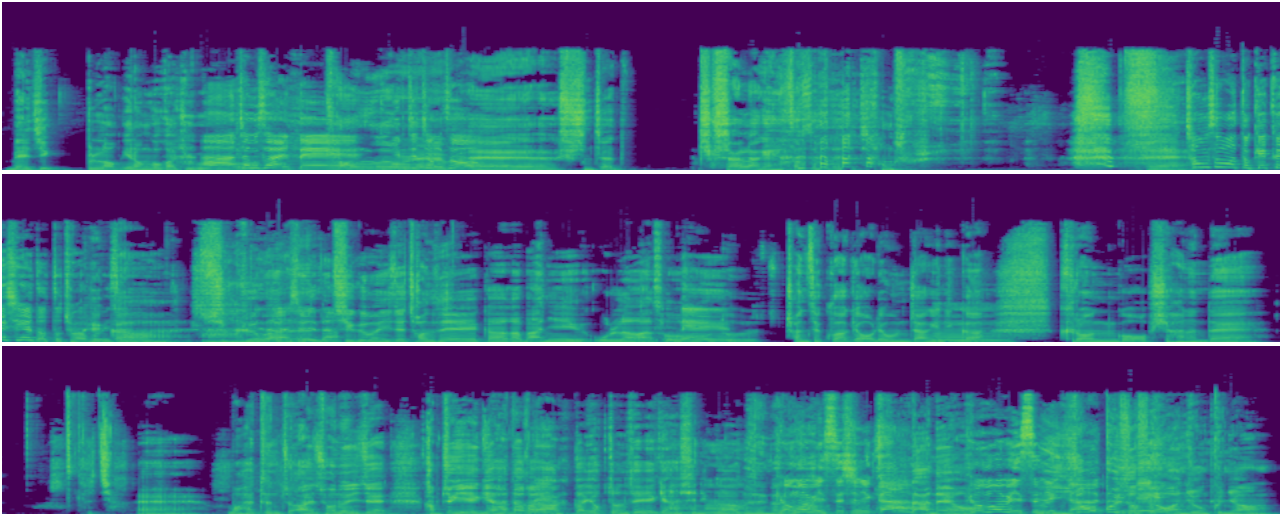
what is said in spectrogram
매직 블럭 이런 거 가지고 아 청소할 때 청소를 입지 청소. 예, 진짜 직살나게 했었습니다. 진짜 청소를. 예. 청소가 또 깨끗이 해도 또 좋아 그러니까 보이죠. 아, 지금은 대단하십니다. 지금은 이제 전세가가 많이 올라와서 네. 또 전세 구하기 어려운 장이니까 음, 그런 거 없이 하는데 그렇죠. 예. 뭐 하여튼 저, 아니 저는 이제 갑자기 얘기하다가 네. 아까 역전세 얘기하시니까 어, 어. 그 생각이 경험이 확- 있으시니까. 확 나네요. 경험이 있으니까 잊어먹고 있었어요. 완전 그냥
